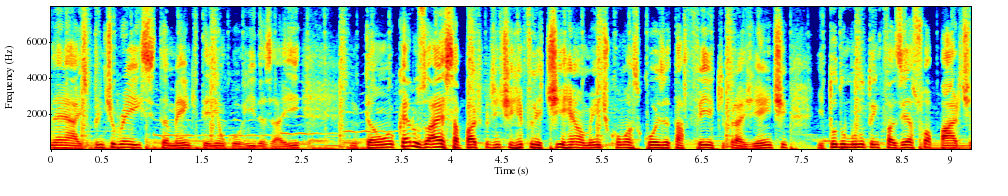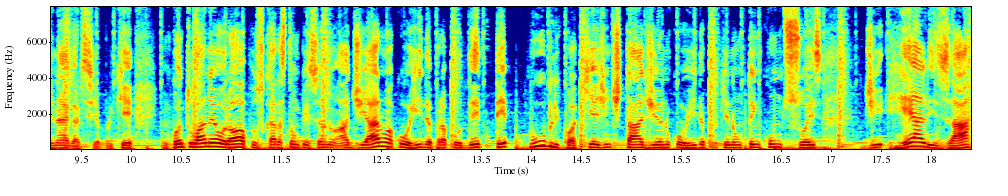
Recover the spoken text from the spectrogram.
né, a Sprint Race também, que teriam corridas aí. Então eu quero usar essa parte pra gente refletir realmente como as coisas tá feia aqui pra gente e todo mundo tem que fazer a sua parte, né, Garcia? Porque enquanto lá na Europa os caras estão pensando, adiaram a corrida para poder ter público aqui, a gente tá adiando corrida porque não tem condições de realizar.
